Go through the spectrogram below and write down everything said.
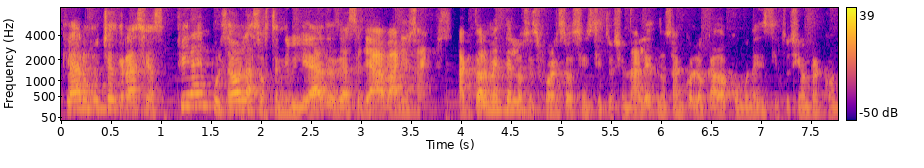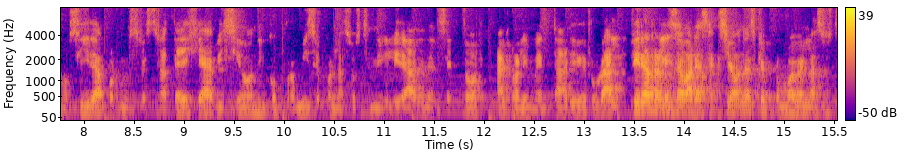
Claro, muchas gracias. FIRA ha impulsado la sostenibilidad desde hace ya varios años. Actualmente los esfuerzos institucionales nos han colocado como una institución reconocida por nuestra estrategia, visión y compromiso con la sostenibilidad en el sector agroalimentario y rural. FIRA realiza varias acciones que promueven la sostenibilidad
